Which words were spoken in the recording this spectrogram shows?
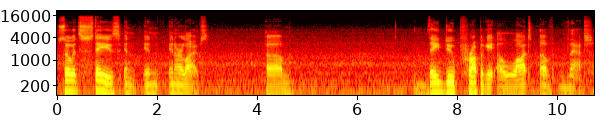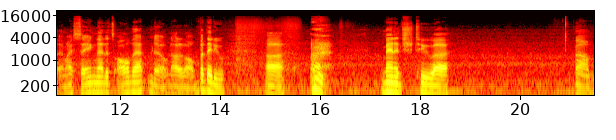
so it stays in in in our lives. Um, they do propagate a lot of that. Am I saying that it's all that? No, not at all. But they do uh, manage to uh, um,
